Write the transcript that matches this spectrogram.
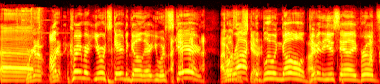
Uh, We're gonna. We're gonna Kramer, you were scared to go there. You were scared I to wasn't rock scared. the blue and gold. Give I- me the UCLA Bruins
